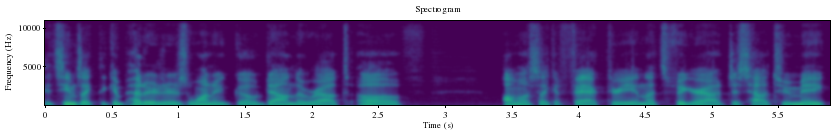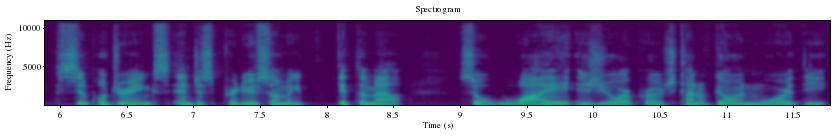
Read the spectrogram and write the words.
It seems like the competitors want to go down the route of almost like a factory and let's figure out just how to make simple drinks and just produce them and get them out. So why is your approach kind of going more the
